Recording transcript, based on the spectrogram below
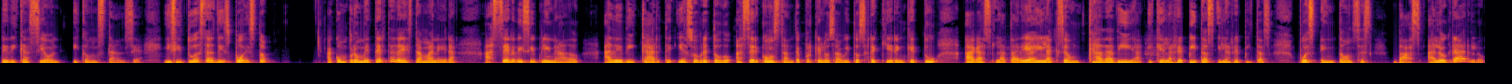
dedicación y constancia. Y si tú estás dispuesto a comprometerte de esta manera, a ser disciplinado, a dedicarte y a sobre todo a ser constante porque los hábitos requieren que tú hagas la tarea y la acción cada día y que la repitas y la repitas, pues entonces vas a lograrlo.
